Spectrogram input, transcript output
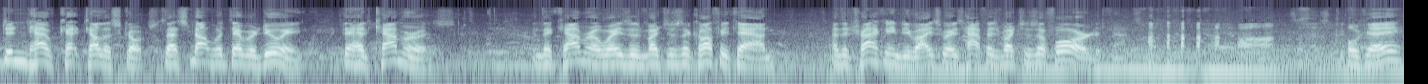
didn't have ca- telescopes. That's not what they were doing. They had cameras. And the camera weighs as much as a coffee can, and the tracking device weighs half as much as a Ford. okay?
